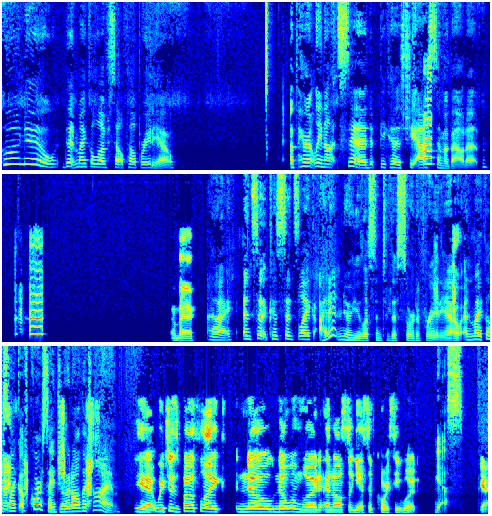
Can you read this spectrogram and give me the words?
Who knew that Michael loved self help radio? Apparently not Sid because she asked him about it. I'm back. Hi. And so, because Sid's like, I didn't know you listened to this sort of radio. And Michael's like, Of course, I do it all the time. Yeah, which is both like, no, no one would, and also, yes, of course he would. Yes. Yeah.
